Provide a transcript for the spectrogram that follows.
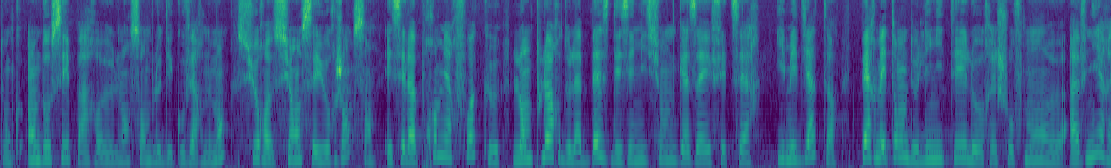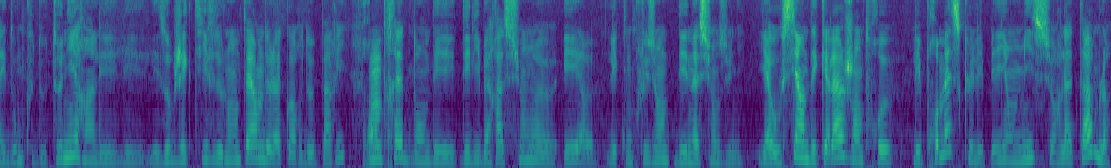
donc endossée par l'ensemble des gouvernements, sur science et urgence. Et c'est la première fois que l'ampleur de la baisse des émissions de gaz à effet de serre immédiate, permettant de limiter le réchauffement à venir et donc de tenir hein, les, les objectifs de long terme de l'accord de Paris, rentrait dans des délibérations euh, et euh, les conclusions des Nations Unies. Il y a aussi un décalage entre les promesses que les pays ont mises sur la table.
